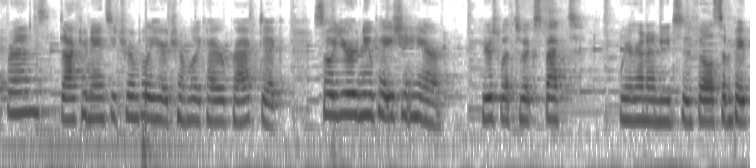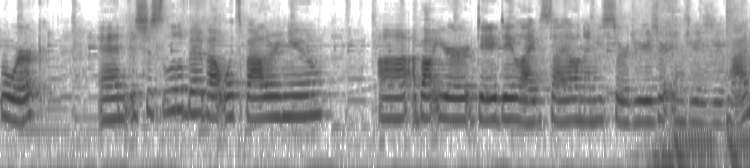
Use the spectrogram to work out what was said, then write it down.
friends, Dr. Nancy Trimboli here, Trimboli Chiropractic. So you're a new patient here. Here's what to expect. We're gonna need to fill out some paperwork and it's just a little bit about what's bothering you, uh, about your day-to-day lifestyle and any surgeries or injuries you've had,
